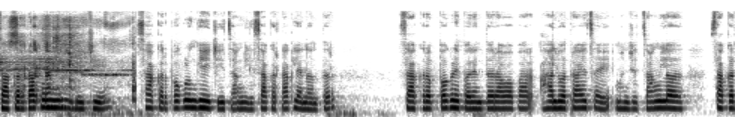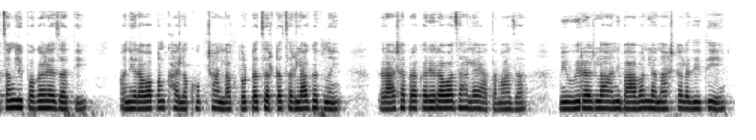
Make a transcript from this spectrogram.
साखर टाकून घ्यायची. साखर पगळून घ्यायची चांगली साखर टाकल्यानंतर. साखर पगळेपर्यंत रवा पार हलवत राहायचा आहे म्हणजे चांगलं साखर चांगली पगळल्या जाते. आणि रवा पण खायला खूप छान लागतो. टचर टचर लागत नाही. तर अशा प्रकारे रवा झाला आहे आता माझा. मी विराजला आणि बाबांना नाश्त्याला देते.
